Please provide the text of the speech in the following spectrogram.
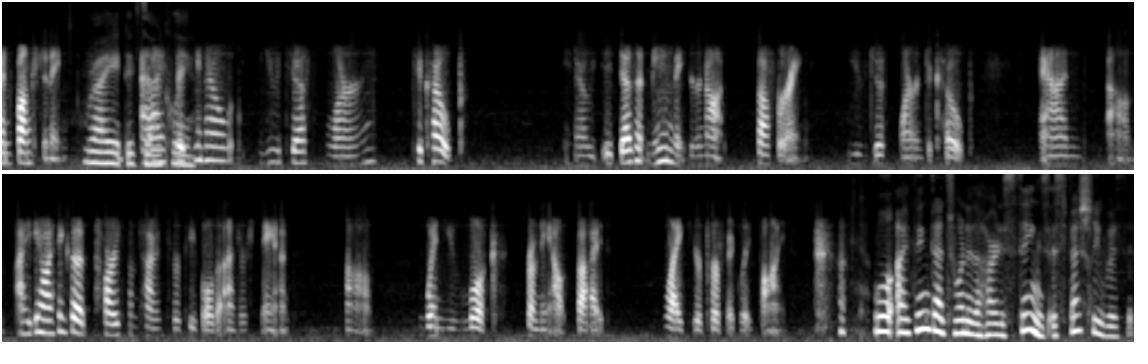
and functioning?" Right, exactly. And I said, "You know, you just learn to cope. You know, it doesn't mean that you're not suffering. You've just learned to cope." And um, I, you know, I think that's hard sometimes for people to understand um, when you look from the outside like you're perfectly fine. well, I think that's one of the hardest things, especially with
